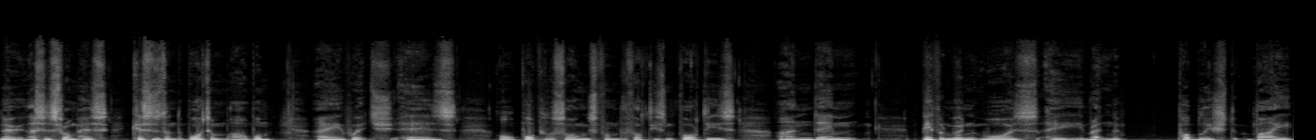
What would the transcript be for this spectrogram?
Now, this is from his Kisses on the Bottom album, uh, which is all popular songs from the 30s and 40s. And um, Paper Moon was uh, written and published by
